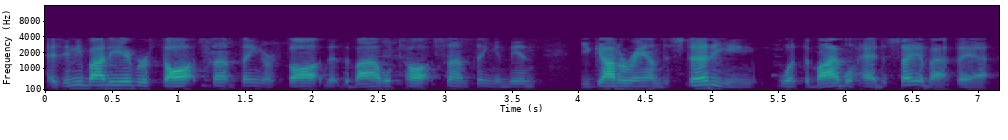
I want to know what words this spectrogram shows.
Has anybody ever thought something or thought that the Bible taught something and then you got around to studying what the Bible had to say about that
